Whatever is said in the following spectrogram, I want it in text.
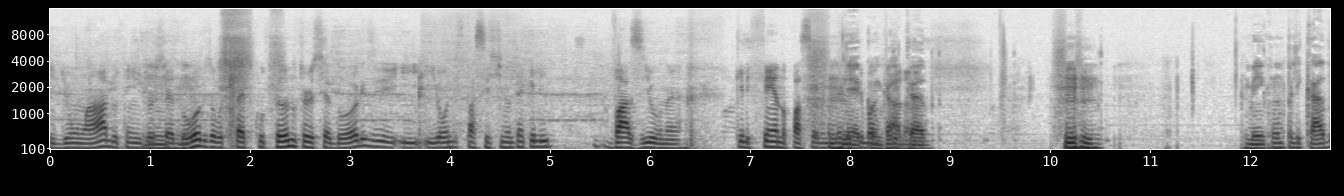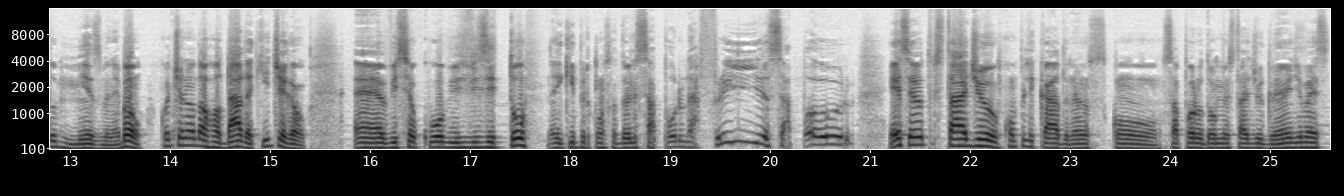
De um lado tem uhum. torcedores, uhum. ou você está escutando torcedores, e, e, e onde está assistindo tem aquele vazio, né? Aquele feno passando no meio é, da bancada. Né? Complicado. Né? Bem complicado mesmo, né? Bom, continuando a rodada aqui, Tiagão. É, o Viseu Kobe visitou a equipe do Consador Sapporo da Fria, Sapporo. Esse é outro estádio complicado, né? Com o Sapporo Dome é um estádio grande, mas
